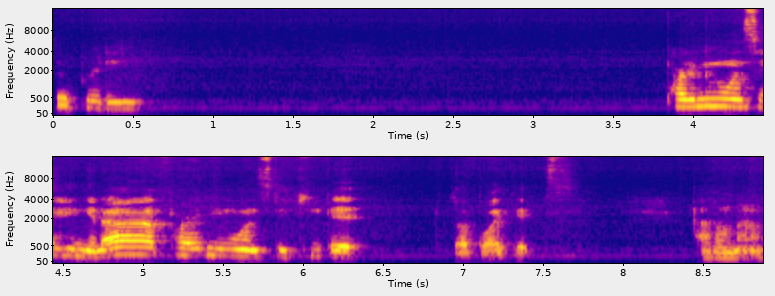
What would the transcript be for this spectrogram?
so pretty. part of me wants to hang it up. Part of me wants to keep it up like it's, I don't know.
